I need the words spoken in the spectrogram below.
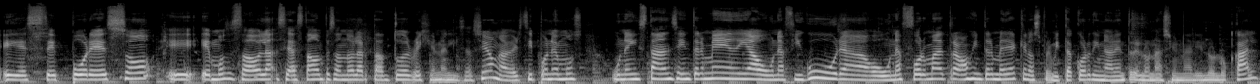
Este, por eso eh, hemos estado, se ha estado empezando a hablar tanto de regionalización, a ver si ponemos una instancia intermedia o una figura o una forma de trabajo intermedia que nos permita coordinar entre lo nacional y lo local.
